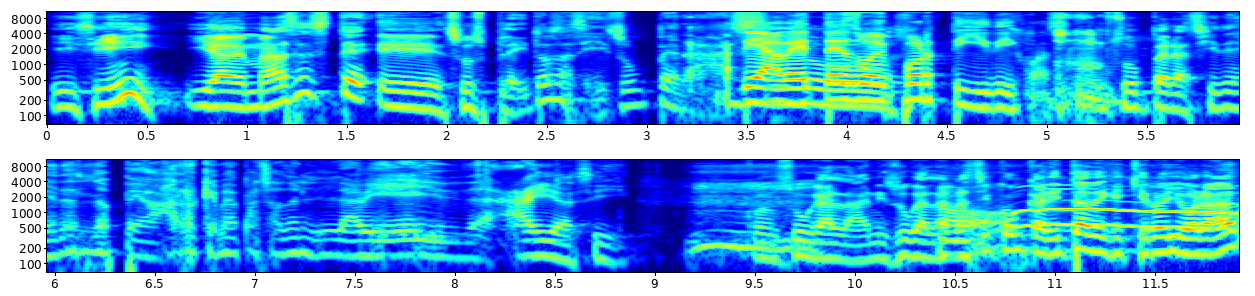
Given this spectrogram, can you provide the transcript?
Y sí, y además este, eh, sus pleitos así súper ácidos. diabetes voy por ti, dijo así. Súper así de, eres lo peor que me ha pasado en la vida. Y así, con su galán. Y su galán así con carita de que quiero llorar.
